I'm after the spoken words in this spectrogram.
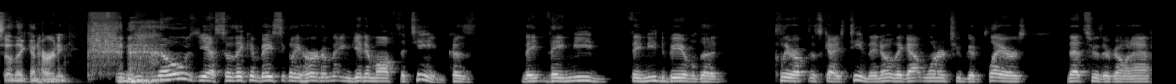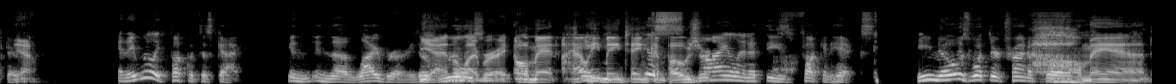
So they can hurt him. he knows, yeah, so they can basically hurt him and get him off the team because they they need they need to be able to clear up this guy's team. They know they got one or two good players. That's who they're going after. Yeah. And they really fuck with this guy in in the library. They're yeah, really in the library. Oh man, how he maintained composure. Smiling at these fucking hicks. He knows what they're trying to pull. Oh man.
